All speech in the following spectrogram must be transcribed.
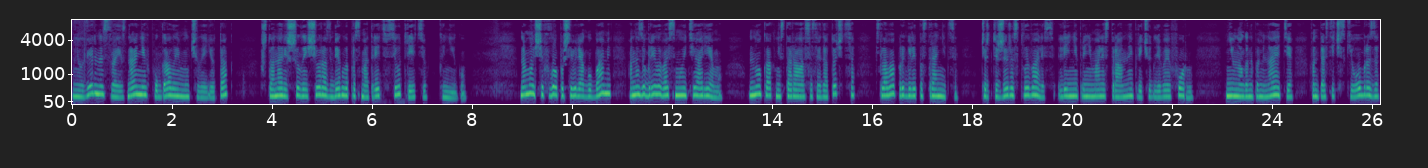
неуверенность в своих знаниях пугала и мучила ее так, что она решила еще раз бегло просмотреть всю третью книгу. Наморщив лоб и шевеля губами, она зубрила восьмую теорему, но, как ни старалась сосредоточиться, слова прыгали по странице, чертежи расплывались, линии принимали странные причудливые формы, немного напоминая те фантастические образы,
